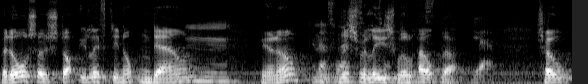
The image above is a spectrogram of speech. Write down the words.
but also stop you lifting up and down, mm. you know? And that's this release will help that. Yeah. So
